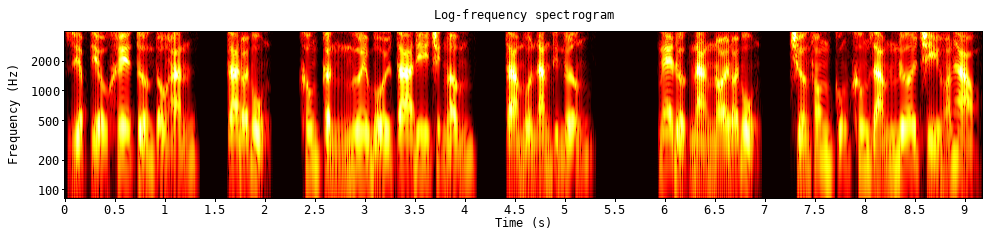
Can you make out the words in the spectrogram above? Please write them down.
Diệp Tiểu Khê tưởng tấu hắn, ta đói bụng, không cần ngươi bồi ta đi trích nấm, ta muốn ăn thịt nướng. Nghe được nàng nói đói bụng, Trường Phong cũng không dám nữa chỉ hoãn hảo,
